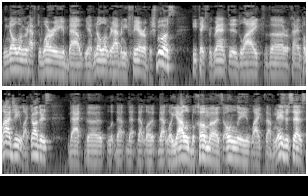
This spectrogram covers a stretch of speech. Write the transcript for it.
we no longer have to worry about, we have no longer have any fear of the Shvuos. He takes for granted, like the Rechaim Pelagi, like others, that the that that that, lo, that loyalu b'choma is only like the Avnei Nezer says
